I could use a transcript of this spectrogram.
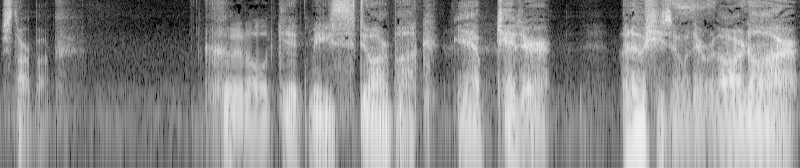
Starbuck. Good old get me Starbuck. Yep, get her. I know she's over there with R and R.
